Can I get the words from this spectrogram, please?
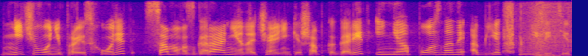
Ничего не происходит, с самого сгорания на чайнике шапка горит и неопознанный объект не летит.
